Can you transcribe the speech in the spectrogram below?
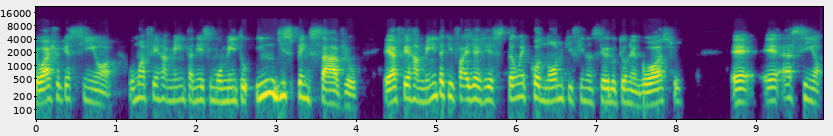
Eu acho que assim, ó, uma ferramenta nesse momento indispensável é a ferramenta que faz a gestão econômica e financeira do teu negócio. É, é assim, ó,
